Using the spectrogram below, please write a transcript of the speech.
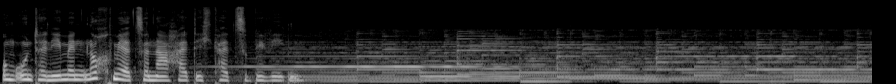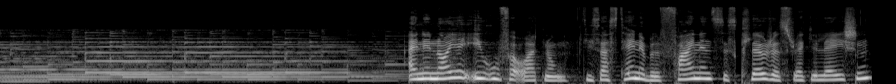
um Unternehmen noch mehr zur Nachhaltigkeit zu bewegen. Eine neue EU-Verordnung, die Sustainable Finance Disclosures Regulation,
